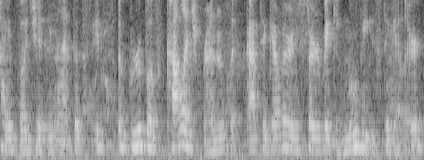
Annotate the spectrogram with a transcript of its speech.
high budget in that. That's it's a group of college friends that got together and started making movies together.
